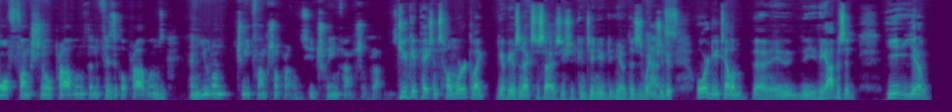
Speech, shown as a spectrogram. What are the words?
more functional problems than physical problems. Mm-hmm. And you don't treat functional problems. You train functional problems. Do you give patients homework like, you know, here's an exercise you should continue to, you know, this is what you should do? Or do you tell them uh, the, the opposite? You, you know,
